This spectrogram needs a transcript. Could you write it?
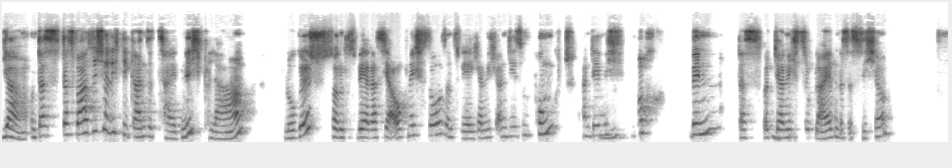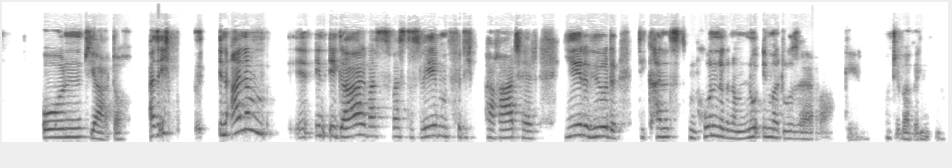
ja, und das, das war sicherlich die ganze Zeit nicht klar. Logisch, sonst wäre das ja auch nicht so, sonst wäre ich ja nicht an diesem Punkt, an dem mhm. ich noch bin. Das wird ja mhm. nicht so bleiben, das ist sicher. Und ja, doch. Also ich, in einem, in, egal was, was das Leben für dich parat hält, jede Hürde, die kannst im Grunde genommen nur immer du selber gehen und überwinden.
